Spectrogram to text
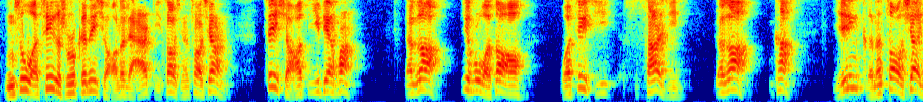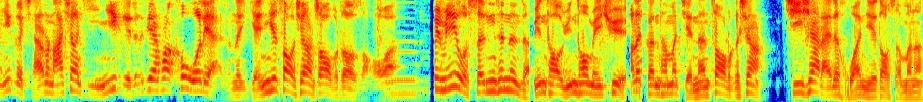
你说我这个时候跟那小子俩人比造型照相呢。这小子第一电话，元哥，一会儿我照啊，我这级十二级，元哥，你看。人搁那照相，人搁前面拿相机，你给这个电话扣我脸上了，人家照相照不照着啊？没没有深沉的怎？云涛，云涛没去，完了跟他们简单照了个相。接下来的环节到什么呢？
